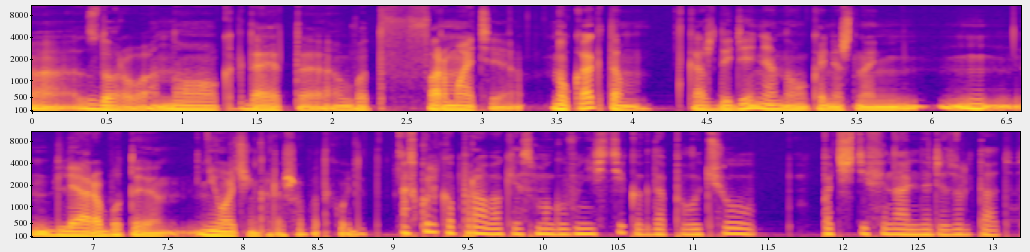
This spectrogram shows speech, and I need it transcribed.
а, здорово. Но когда это вот в формате, ну как там, каждый день, оно, конечно, для работы не очень хорошо подходит. А сколько правок я смогу внести, когда получу почти финальный результат?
